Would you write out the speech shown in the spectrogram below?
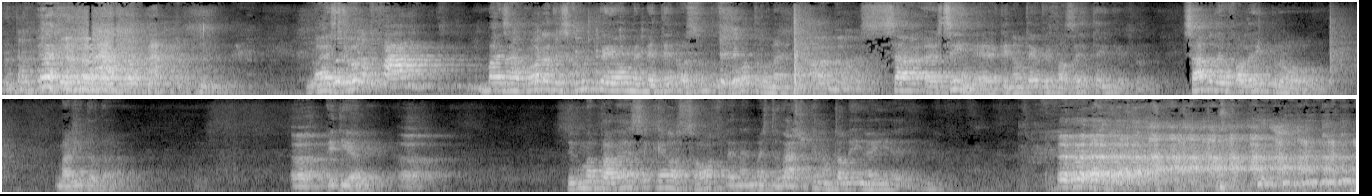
Mas, eu- eu falo. mas agora, desculpe eu me meter no assunto dos outros, né? Ah, não. Sa é, sim, é que não tem o que fazer, tem que fazer. Sábado eu falei pro marido da Ah, Ediane. ah. Digo, mas parece que ela sofre, né? Mas tu acha que não tá nem aí?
